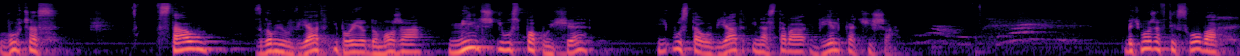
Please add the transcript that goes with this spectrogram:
Wówczas wstał, zgromił wiatr i powiedział do morza: Milcz i uspokój się. I ustał wiatr, i nastała wielka cisza. Być może w tych słowach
